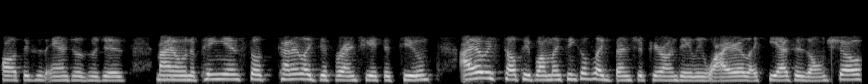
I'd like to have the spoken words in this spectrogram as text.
Politics with Angelus, which is my own opinion. So kind of like differentiate the two. I always tell people, I'm like, think of like Ben Shapiro on Daily Wire. Like he has his own show,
